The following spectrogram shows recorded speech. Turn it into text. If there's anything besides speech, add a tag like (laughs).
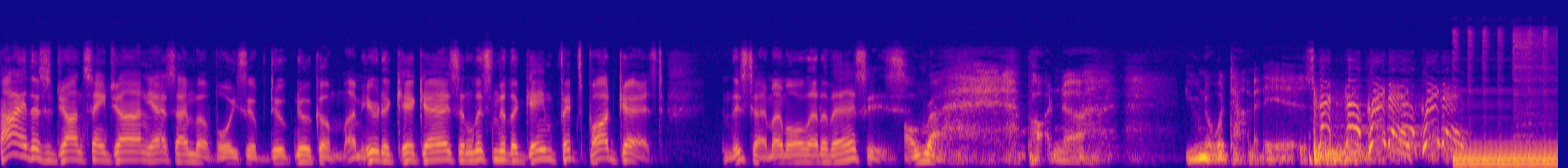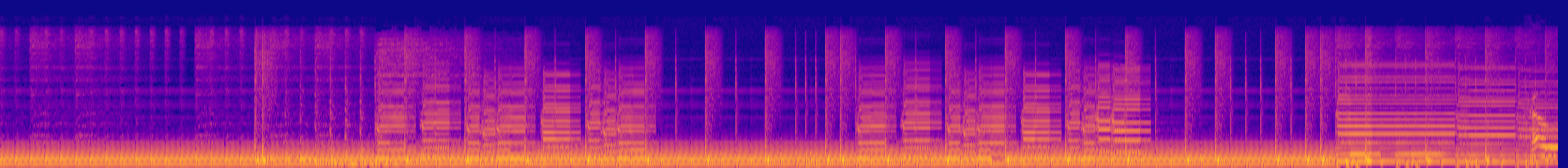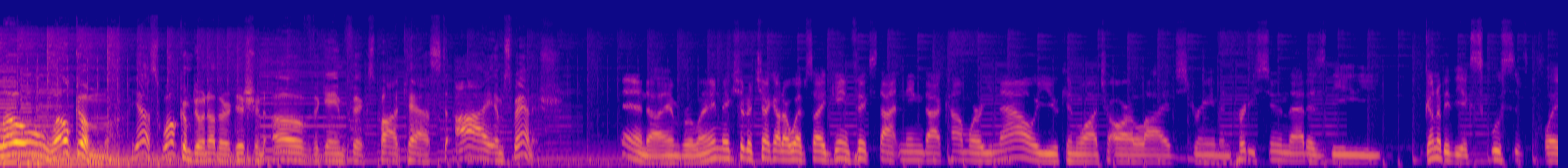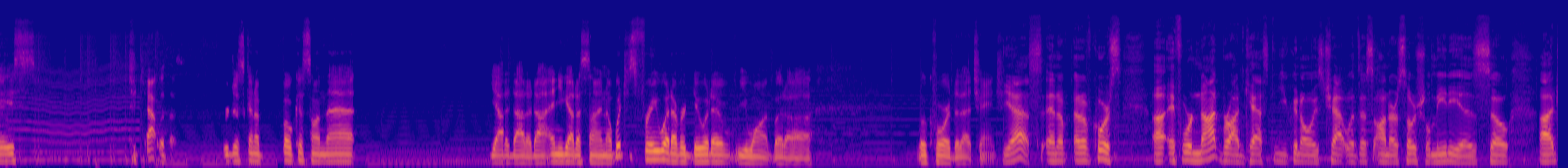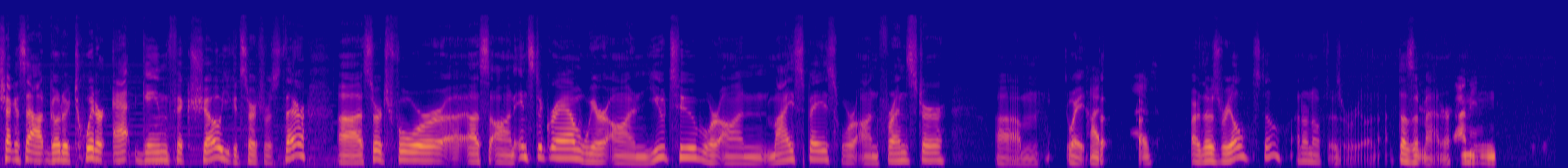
Hi, this is John St. John. Yes, I'm the voice of Duke Nukem. I'm here to kick ass and listen to the Game Fix podcast. And this time I'm all out of asses. All right, partner. You know what time it is. Let's go crazy, crazy. Welcome. Yes, welcome to another edition of the Game Fix podcast. I am Spanish. And I am Verlaine. Make sure to check out our website, gamefix.ning.com, where now you can watch our live stream. And pretty soon that is the going to be the exclusive place to chat with us. We're just going to focus on that. Yada, yada, yada. And you got to sign up, which is free, whatever. Do whatever you want. But uh, look forward to that change. Yes, and of, and of course, uh, if we're not broadcasting, you can always chat with us on our social medias. So uh, check us out. Go to Twitter at GameFix Show. You can search for us there. Uh, search for uh, us on Instagram. We're on YouTube. We're on MySpace. We're on Friendster. Um, wait, High th- are those real still? I don't know if those are real or not. Doesn't matter. I mean,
